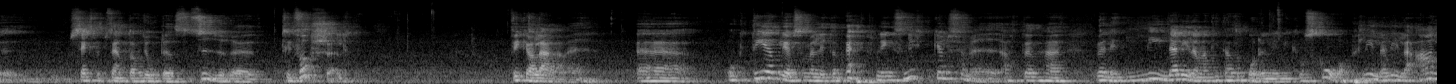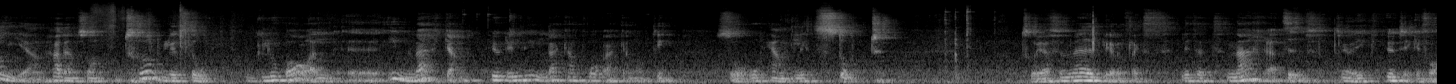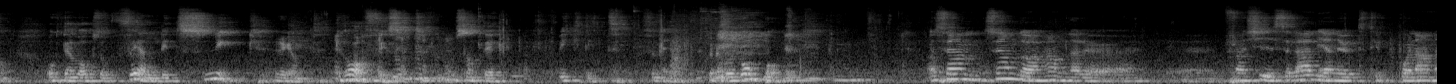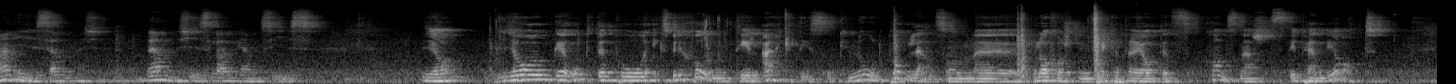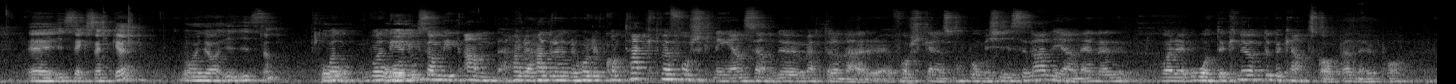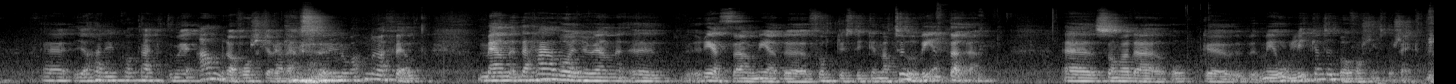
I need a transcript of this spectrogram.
60 procent av jordens syretillförsel. Fick jag lära mig. Eh, och det blev som en liten öppningsnyckel för mig, att den här väldigt lilla, lilla, man tittar inte på den i mikroskop, lilla, lilla algen hade en sån otroligt stor global eh, inverkan. Hur det lilla kan påverka någonting så oändligt stort. Tror jag för mig blev ett slags litet narrativ som jag gick, utgick ifrån. Och den var också väldigt snygg rent grafiskt. Sånt är viktigt för mig att kunna gå igång på. Mm. Och sen, sen då hamnade du eh, från kiselalgen ut till, på en annan is än den kiselalgens is. Ja, jag åkte på expedition till Arktis och Nordpolen som eh, Polarforskningssekretariatets konstnärsstipendiat. Eh, I sex veckor var jag i isen. Var, var det liksom ditt and, hade, hade du hållit kontakt med forskningen sen du mötte den där forskaren som höll på med kiselalgen eller var det återknöt du bekantskapen nu på? Eh, jag hade kontakt med andra forskare kanske inom andra fält. Men det här var ju en eh, resa med 40 eh, stycken naturvetare som var där och med olika typer av forskningsprojekt.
